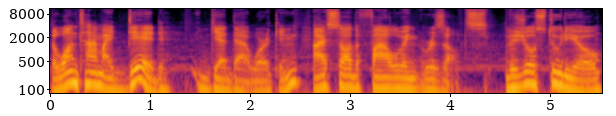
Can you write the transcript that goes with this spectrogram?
The one time I did get that working, I saw the following results. Visual Studio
